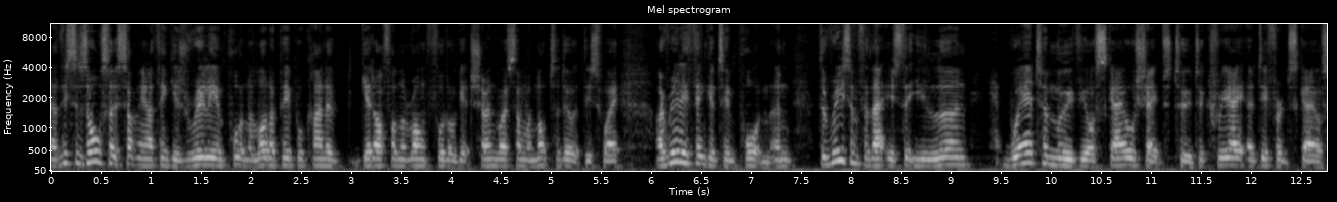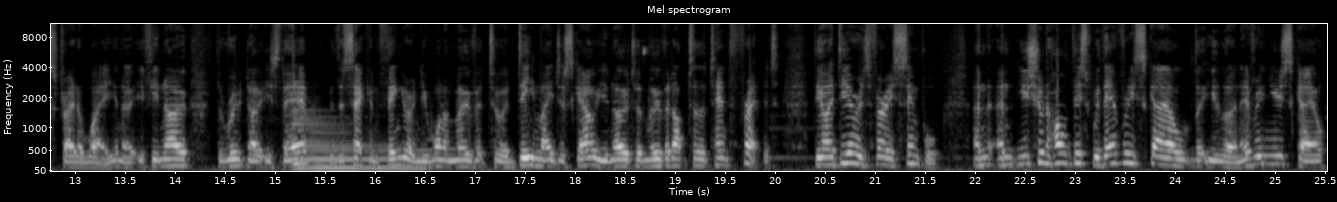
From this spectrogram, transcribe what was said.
Now, this is also something I think is really important. A lot of people kind of get off on the wrong foot or get shown by someone not to do it this way. I really think it's important. And the reason for that is that you learn where to move your scale shapes to to create a different scale straight away. You know, if you know the root note is there with the second finger and you want to move it to a D major scale, you know to move it up to the 10th fret. It's, the idea is very simple. And, and you should hold this with every scale that you learn, every new scale,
